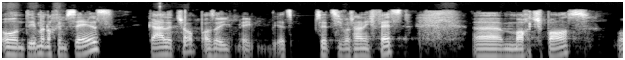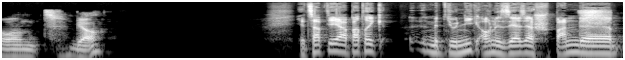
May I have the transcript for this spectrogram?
und immer noch im Sales. Geiler Job. Also ich, jetzt setze ich wahrscheinlich fest. Äh, macht Spaß und ja. Jetzt habt ihr ja, Patrick, mit Unique auch eine sehr, sehr spannende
